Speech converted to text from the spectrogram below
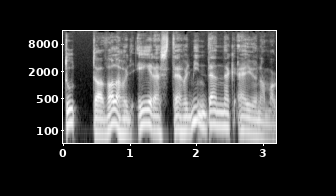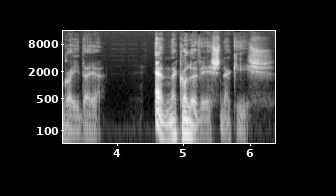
tudta, valahogy érezte, hogy mindennek eljön a maga ideje. Ennek a lövésnek is.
